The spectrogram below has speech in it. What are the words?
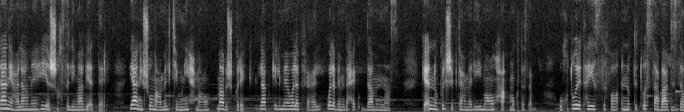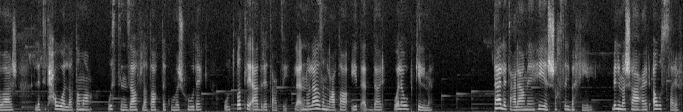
تاني علامة هي الشخص اللي ما بيقدر. يعني شو ما عملتي منيح معه ما بشكرك لا بكلمة ولا بفعل ولا بمدحك قدام الناس. كأنه كل شي بتعمليه معه حق مكتسب. وخطورة هي الصفة إنه بتتوسع بعد الزواج لتتحول لطمع واستنزاف لطاقتك ومجهودك وبتبطلي قادرة تعطي لأنه لازم العطاء يتقدر ولو بكلمة. ثالث علامة هي الشخص البخيل بالمشاعر أو الصرف.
